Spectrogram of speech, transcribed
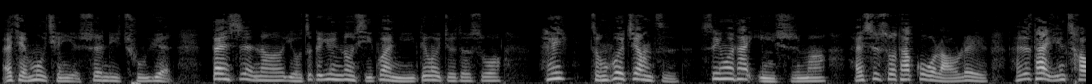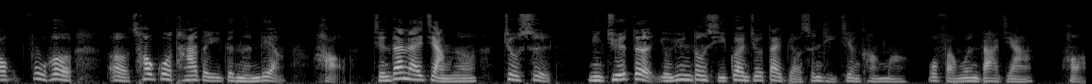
而且目前也顺利出院。但是呢，有这个运动习惯，你一定会觉得说。嘿，怎么会这样子？是因为他饮食吗？还是说他过劳累？还是他已经超负荷，呃，超过他的一个能量？好，简单来讲呢，就是你觉得有运动习惯就代表身体健康吗？我反问大家。好，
